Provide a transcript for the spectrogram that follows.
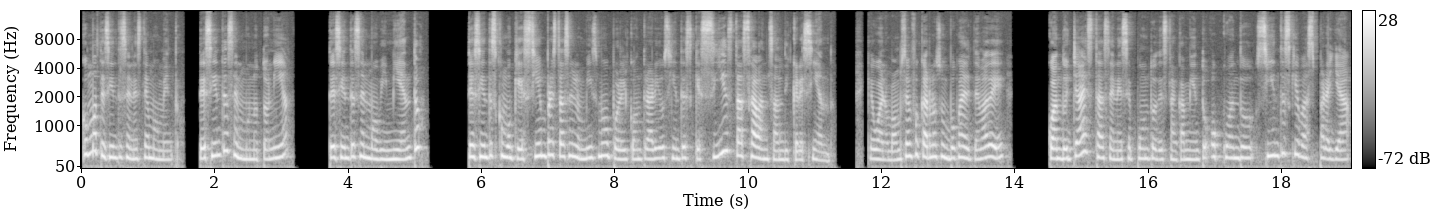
¿Cómo te sientes en este momento? ¿Te sientes en monotonía? ¿Te sientes en movimiento? Te sientes como que siempre estás en lo mismo, por el contrario, sientes que sí estás avanzando y creciendo. Que bueno, vamos a enfocarnos un poco en el tema de cuando ya estás en ese punto de estancamiento o cuando sientes que vas para allá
